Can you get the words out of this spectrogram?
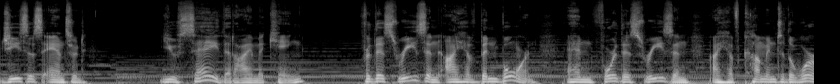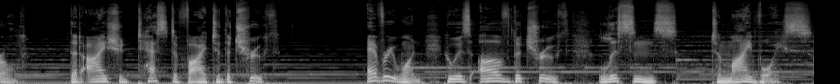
Jesus answered, You say that I am a king. For this reason I have been born, and for this reason I have come into the world, that I should testify to the truth. Everyone who is of the truth listens to my voice.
